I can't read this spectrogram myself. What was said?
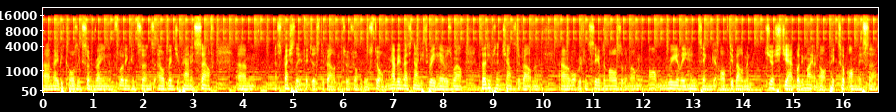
uh, maybe causing some rain and flooding concerns over in Japan itself um, especially if it does develop into a tropical storm. We have Invest 93 here as well, 30% chance of development. Uh, what we can see of the models at the moment aren't really hinting of development just yet, but they might not have picked up on this uh,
